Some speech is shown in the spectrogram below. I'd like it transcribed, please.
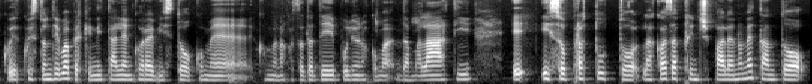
que, questo è un tema perché in Italia ancora è visto come, come una cosa da deboli, una cosa da malati e, e soprattutto la cosa principale non è tanto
